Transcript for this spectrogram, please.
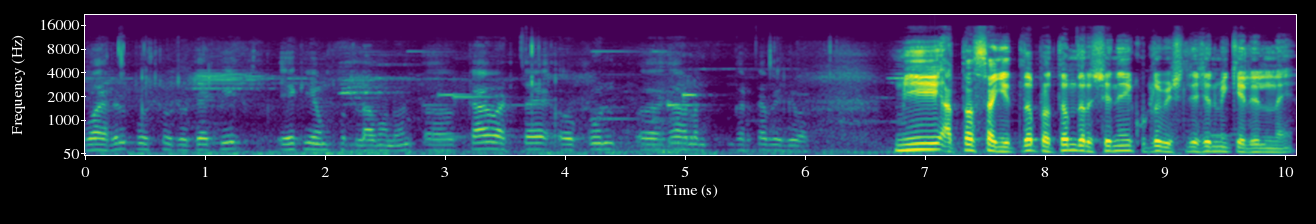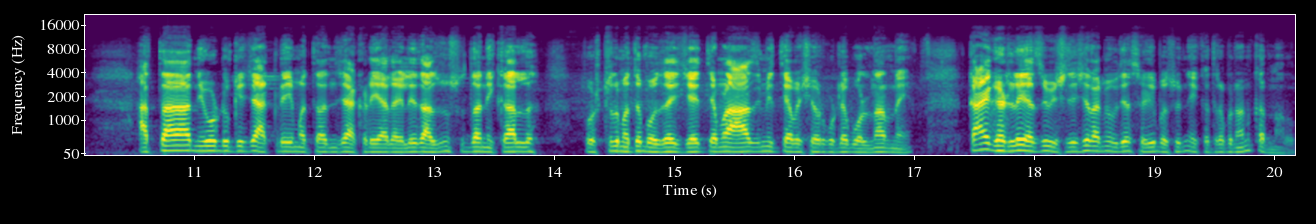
व्हायरल पोस्ट होत होत्या की एक यम फुटला म्हणून. काय वाटतंय कोण ह्या घरका वेगळी वाटतं मी आत्ताच सांगितलं प्रथमदर्शनी कुठलं विश्लेषण मी केलेलं नाही. आता निवडणुकीचे आकडे मतांचे आकडे यायला लागलेत. अजूनसुद्धा निकाल पोस्टल मतं मोजायचे आहेत त्यामुळे आज मी त्या विषयावर कुठल्या बोलणार नाही. काय घडलं याचं विश्लेषण आम्ही उद्या सगळी बसून एकत्रपणानं करणार आहोत.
